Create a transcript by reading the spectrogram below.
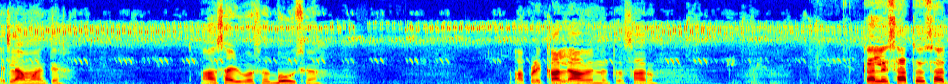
એટલા માટે. આ સાઈડ વરસાદ બહુ છે. આપણે કાલે આવે ને તો સારું. કાલે સાથોસાથ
